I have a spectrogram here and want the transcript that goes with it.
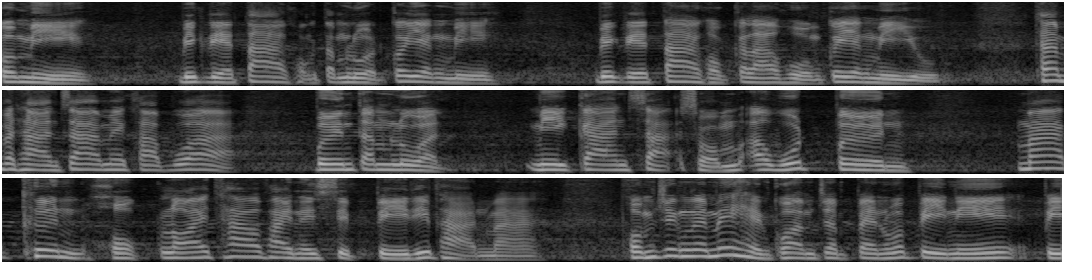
ก็มี Big Data ของตำรวจก็ยังมี Big Data ของกลาโหมก็ยังมีอยู่ ท่านประธานทราบไหมครับว่า ปืนตำรวจมีการสะสมอาวุธปืนมากขึ้น 600 เท่าภายใน 10 ปีที่ผ่านมา ผมจึงเลยไม่เห็นความจำเป็นว่าปีนี้ปี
